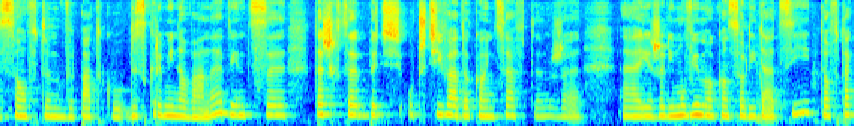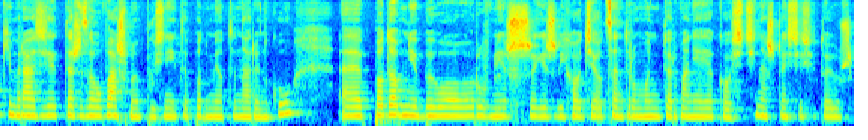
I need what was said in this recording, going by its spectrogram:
są w tym wypadku dyskryminowane, więc e, też chcę być uczciwa do końca w tym, że e, jeżeli mówimy o konsolidacji, to w takim razie też zauważmy później te podmioty na rynku. E, Podobnie było również, jeżeli chodzi o Centrum Monitorowania Jakości. Na szczęście się to już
